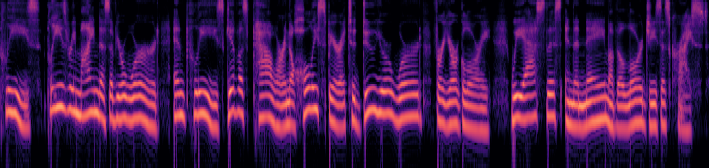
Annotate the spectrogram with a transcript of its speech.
Please, please remind us of your word and please give us power in the Holy Spirit to do your word for your glory. We ask this in the name of the Lord Jesus Christ.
